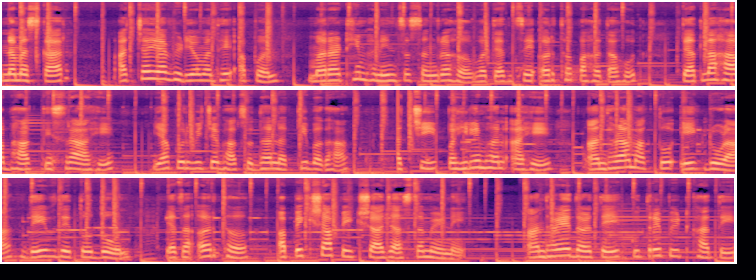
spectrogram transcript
नमस्कार. आजच्या या व्हिडिओमध्ये आपण मराठी म्हणींचा संग्रह व त्यांचे अर्थ पाहत आहोत. त्यातला हा भाग तिसरा आहे. यापूर्वीचे भागसुद्धा नक्की बघा. आजची पहिली म्हण आहे आंधळा मागतो एक डोळा देव देतो दोन. याचा अर्थ अपेक्षापेक्षा जास्त मिळणे. आंधळे दळते कुत्रे पीठ खाते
